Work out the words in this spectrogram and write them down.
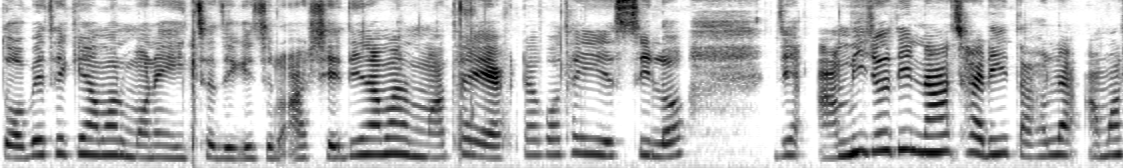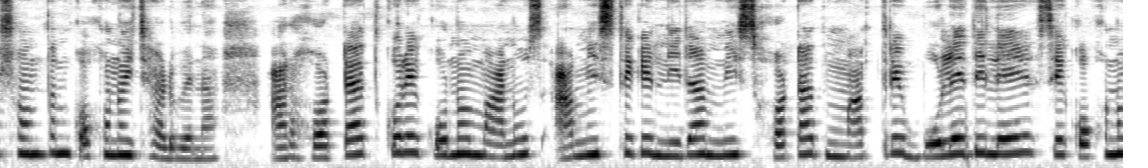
তবে থেকে আমার মনে ইচ্ছা জেগেছিল। আর সেদিন আমার মাথায় একটা কথাই এসেছিল যে আমি যদি না ছাড়ি, তাহলে আমার সন্তান কখনোই ছাড়বে না। আর হঠাৎ করে কোনো মানুষ আমিষ থেকে নিরামিষ হঠাৎ মাত্রে বলে দিলে সে কখনো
